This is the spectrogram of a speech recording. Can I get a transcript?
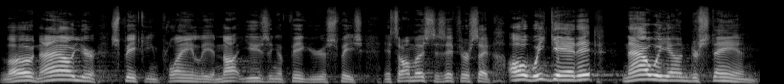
Lo, now you're speaking plainly and not using a figure of speech. It's almost as if they're saying, Oh, we get it. Now we understand.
